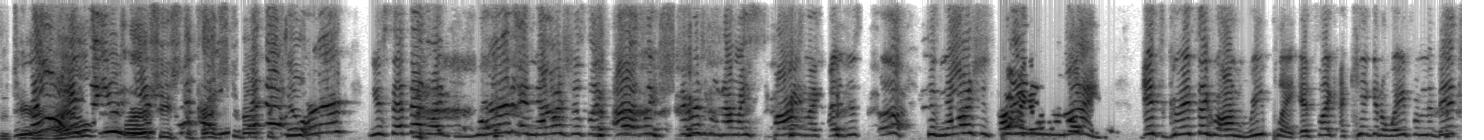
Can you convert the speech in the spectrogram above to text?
the Terror No, Isle it's- you- or you if she's depressed that- about the that kill. word. You said that like word, and now it's just like uh, like shivers going down my spine. Like I just because now it's just playing in my mind. It's good. It's like on replay. It's like I can't get away from the bitch.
